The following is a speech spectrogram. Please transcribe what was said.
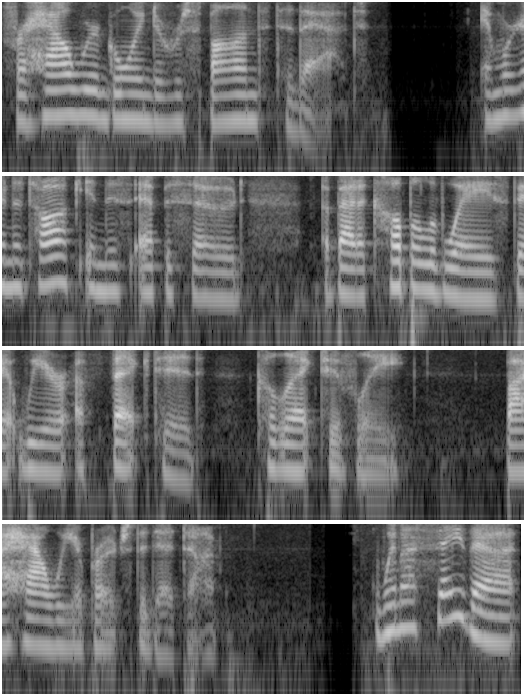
for how we're going to respond to that. And we're going to talk in this episode about a couple of ways that we are affected collectively by how we approach the dead time. When I say that,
